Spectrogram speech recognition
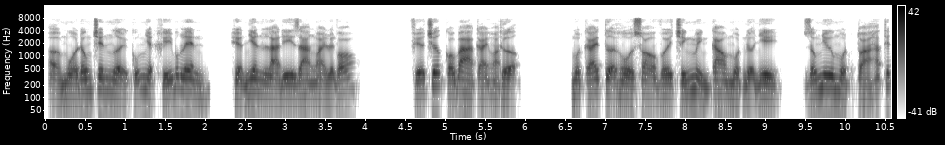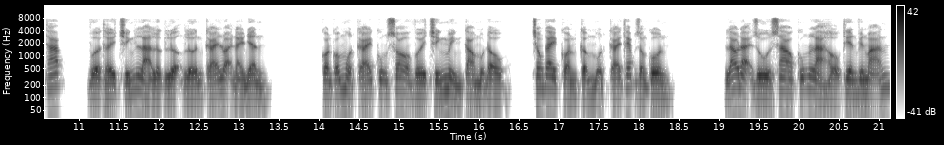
ở mùa đông trên người cũng nhiệt khí bốc lên, hiển nhiên là đi ra ngoài luyện võ. Phía trước có ba cái hòa thượng. Một cái tựa hồ so với chính mình cao một nửa nhi, giống như một tòa hắc thiết tháp, vừa thấy chính là lực lượng lớn cái loại này nhân. Còn có một cái cũng so với chính mình cao một đầu, trong tay còn cầm một cái thép dòng côn. Lão đại dù sao cũng là hậu thiên viên mãn,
